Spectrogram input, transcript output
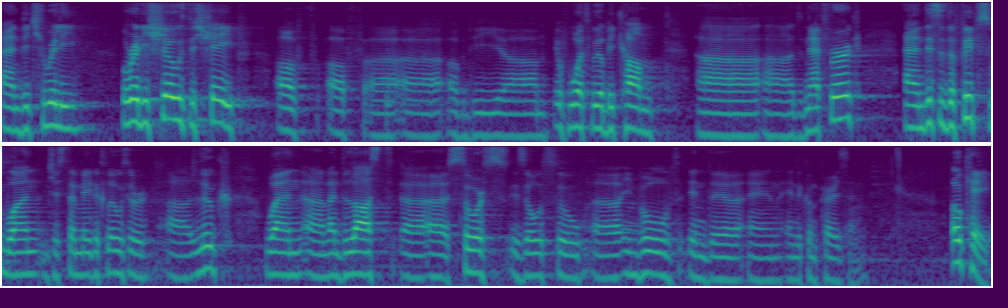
and which really already shows the shape of, of, uh, uh, of, the, um, of what will become uh, uh, Uh, uh, the network. And this is the fifth one, just I made a closer uh, look when, uh, when the last source is also involved in the, in, in the comparison. Okay,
